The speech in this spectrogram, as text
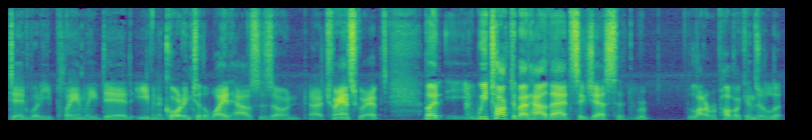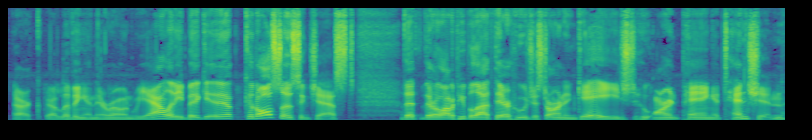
did what he plainly did, even according to the White House's own uh, transcript. But we talked about how that suggests that re- a lot of Republicans are, are, are, living in their own reality, but it could also suggest that there are a lot of people out there who just aren't engaged, who aren't paying attention,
